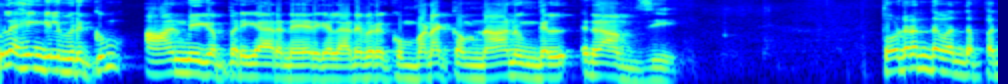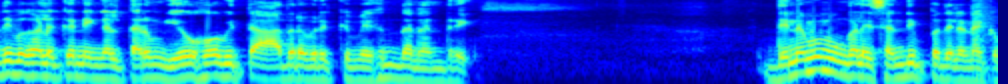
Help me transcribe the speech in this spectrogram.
உலகெங்கிலும் இருக்கும் ஆன்மீக பரிகார நேயர்கள் அனைவருக்கும் வணக்கம். நான் உங்கள் ராம்ஜி. தொடர்ந்து வந்த பதிவுகளுக்கு நீங்கள் தரும் யோகோவித்த ஆதரவிற்கு மிகுந்த நன்றி. தினமும் உங்களை சந்திப்பதில் எனக்கு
